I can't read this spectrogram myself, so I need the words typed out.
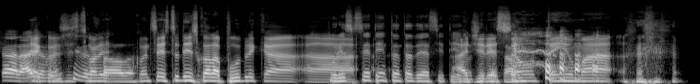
Caralho, É, quando, você escola- essa aula. quando você estuda em escola pública, a, Por isso que você tem tanta DST. a direção tem uma.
